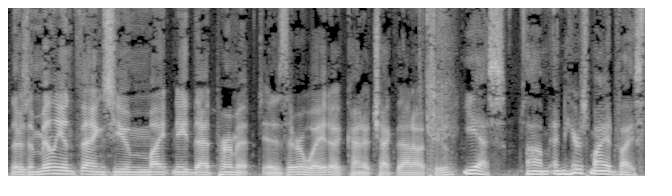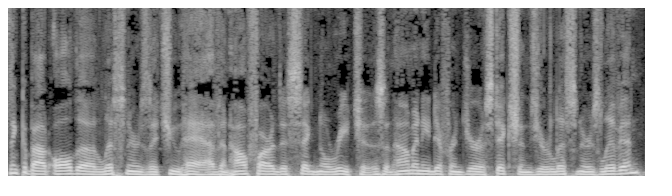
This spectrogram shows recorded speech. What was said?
there's a million things you might need that permit. Is there a way to kind of check that out too? Yes. Um, and here's my advice think about all the listeners that you have and how far this signal reaches and how many different jurisdictions your listeners live in.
